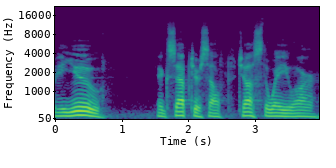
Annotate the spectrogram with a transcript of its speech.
May you accept yourself just the way you are.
